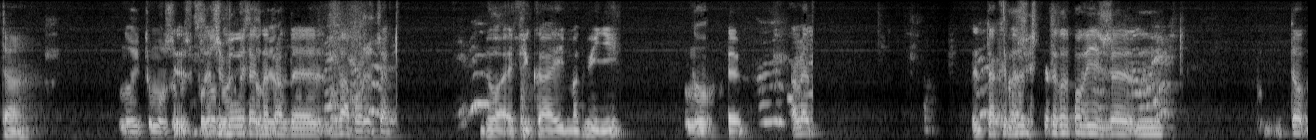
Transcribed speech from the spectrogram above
Tak. No i tu może być podobna Znaczy były tak naprawdę dwa pożyczaki. Była Efika i Macmini. No. Ale tak, ale... Znaczy, chcę tylko powiedzieć, że mm, to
